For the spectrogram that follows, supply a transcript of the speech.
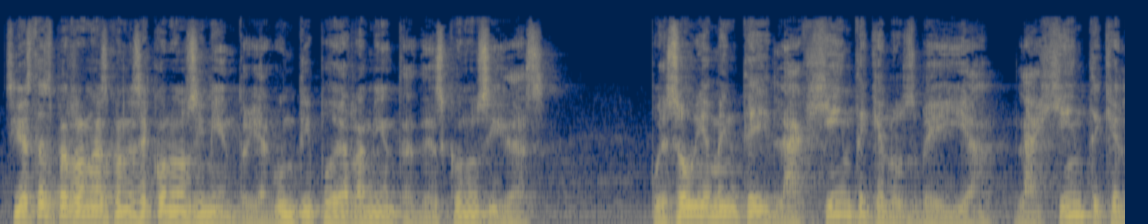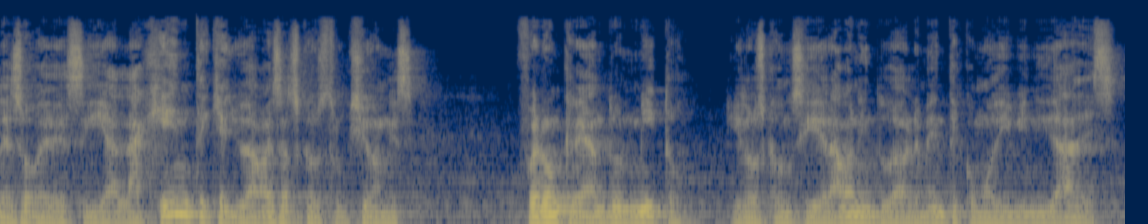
Si estas personas con ese conocimiento y algún tipo de herramientas desconocidas, pues obviamente la gente que los veía, la gente que les obedecía, la gente que ayudaba a esas construcciones, fueron creando un mito y los consideraban indudablemente como divinidades,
